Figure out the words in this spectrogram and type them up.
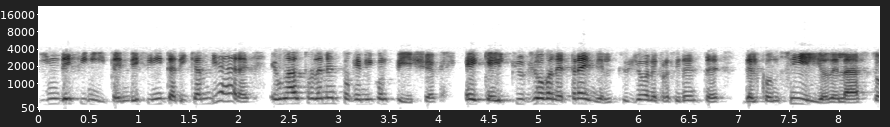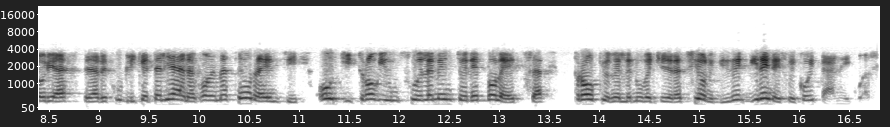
indefinita, indefinita di cambiare e un altro elemento che mi colpisce è che il più giovane premier, il più giovane Presidente del Consiglio della storia della Repubblica Italiana come Matteo Renzi, oggi trovi un suo elemento di debolezza proprio nelle nuove generazioni, direi nei suoi coetanei quasi.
